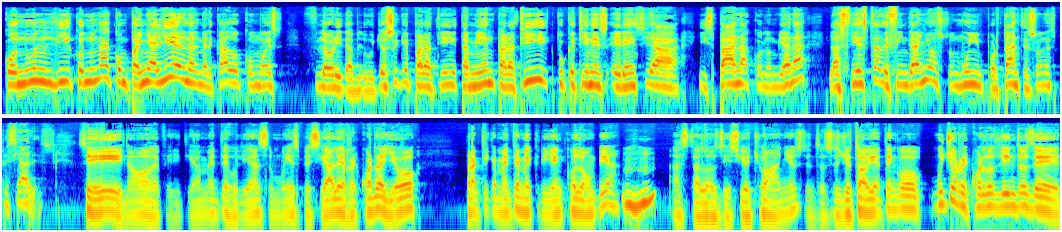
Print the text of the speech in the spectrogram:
con, un, con una compañía líder en el mercado como es Florida Blue. Yo sé que para ti, también para ti, tú que tienes herencia hispana, colombiana, las fiestas de fin de año son muy importantes, son especiales. Sí, no, definitivamente, Julián, son muy especiales. Recuerda, yo prácticamente me crié en Colombia hasta los 18 años. Entonces yo todavía tengo muchos recuerdos lindos de,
